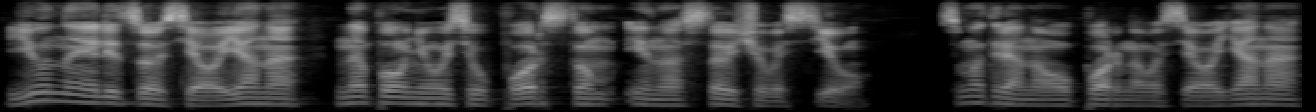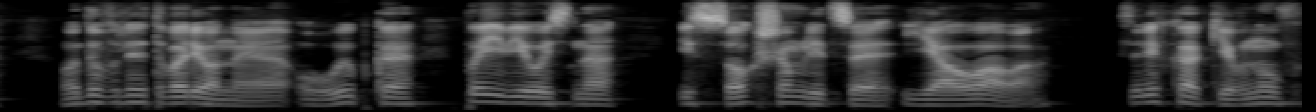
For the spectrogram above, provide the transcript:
юное лицо Сяо Яна наполнилось упорством и настойчивостью. Смотря на упорного Сяо Яна, удовлетворенная улыбка появилась на иссохшем лице Яо Лао. Слегка кивнув,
